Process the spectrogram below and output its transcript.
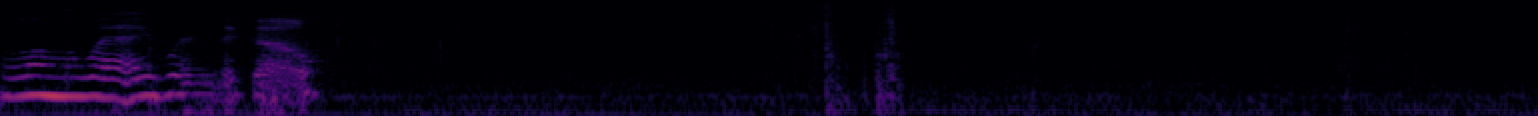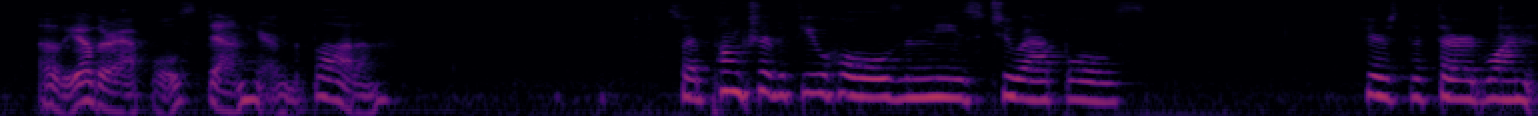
along the way. Where did it go? Oh, the other apples down here in the bottom. So I punctured a few holes in these two apples. Here's the third one.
